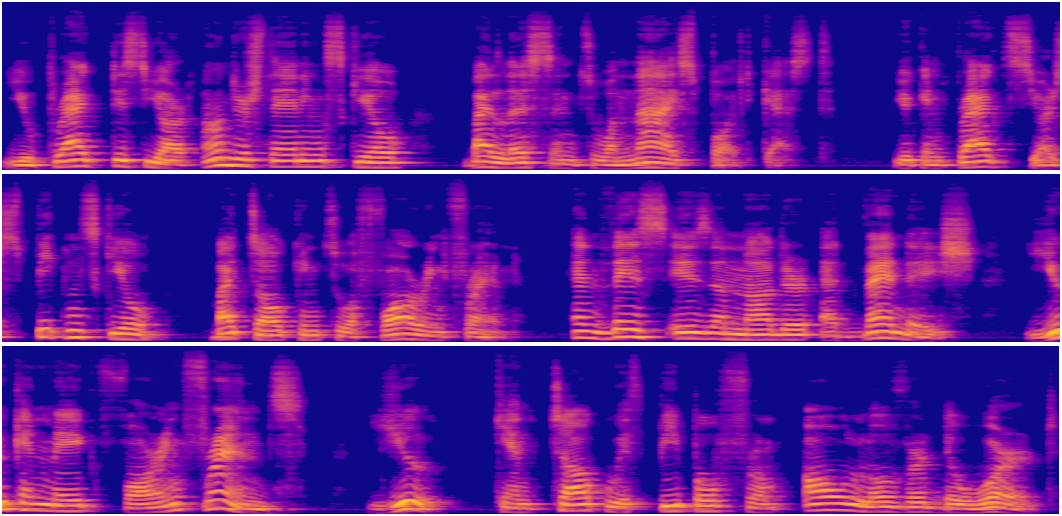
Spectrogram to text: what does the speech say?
You practice your understanding skill by listening to a nice podcast. You can practice your speaking skill by talking to a foreign friend. And this is another advantage. You can make foreign friends. You can talk with people from all over the world.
